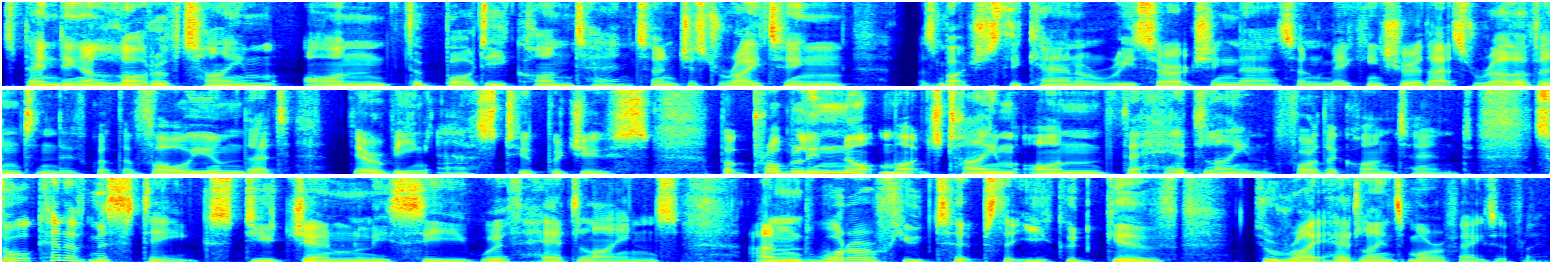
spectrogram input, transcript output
spending a lot of time on the body content and just writing as much as they can on researching that and making sure that's relevant and they've got the volume that they're being asked to produce, but probably not much time on the headline for the content. So, what kind of mistakes do you generally see with headlines? And what are a few tips that you could give to write headlines more effectively?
